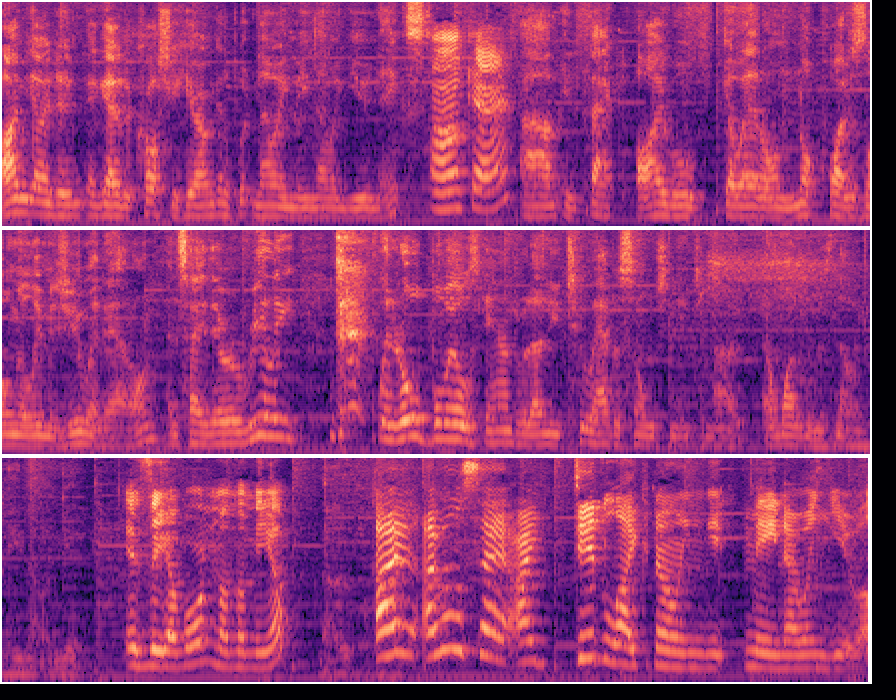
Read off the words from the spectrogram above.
I'm going to going to cross you here. I'm going to put Knowing Me, Knowing You next. okay Um, in fact, I will go out on not quite as long a limb as you went out on and say there are really, when it all boils down to it, only two ABBA songs you need to know. And one of them is Knowing Me, Knowing You. is the other one Mamma Mia? No. I, I will say I did like knowing you, me knowing you a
